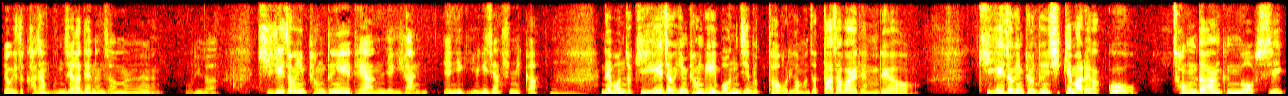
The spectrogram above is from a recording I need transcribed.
여기서 가장 문제가 되는 점은 우리가 기계적인 평등에 대한 얘기가 아니, 얘기, 얘기 지 않습니까? 음. 근데 먼저 기계적인 평등이 뭔지부터 우리가 먼저 따져봐야 되는데요. 기계적인 평등은 쉽게 말해갖고 정당한 근거 없이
